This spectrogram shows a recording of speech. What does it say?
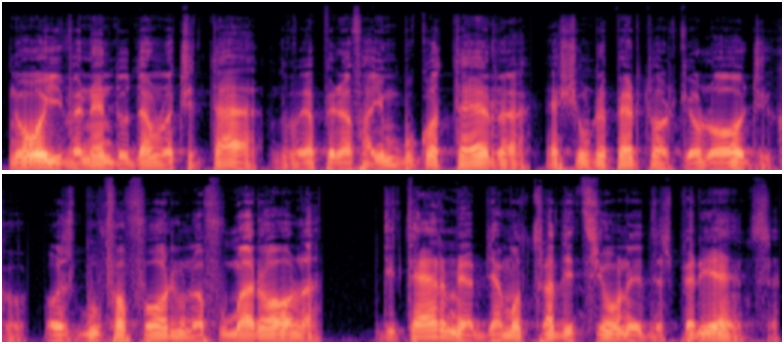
Noi, venendo da una città dove appena fai un buco a terra esce un reperto archeologico o sbuffa fuori una fumarola, di terme abbiamo tradizione ed esperienza.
